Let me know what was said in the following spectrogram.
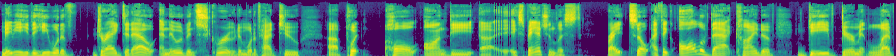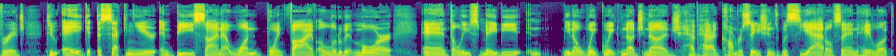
maybe he, he would have dragged it out and they would have been screwed and would have had to uh, put Holl on the uh, expansion list. Right. So I think all of that kind of gave Dermott leverage to A, get the second year, and B, sign at 1.5, a little bit more. And the Leafs maybe, you know, wink, wink, nudge, nudge, have had conversations with Seattle saying, hey, look,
